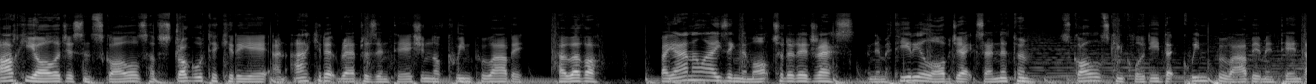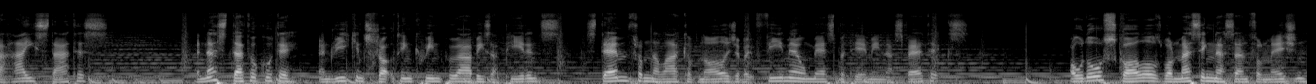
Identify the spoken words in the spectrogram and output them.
archaeologists and scholars have struggled to create an accurate representation of Queen Puabi. However, by analysing the mortuary dress and the material objects in the tomb, scholars concluded that Queen Puabi maintained a high status. And this difficulty in reconstructing Queen Puabi's appearance stemmed from the lack of knowledge about female Mesopotamian aesthetics. Although scholars were missing this information,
